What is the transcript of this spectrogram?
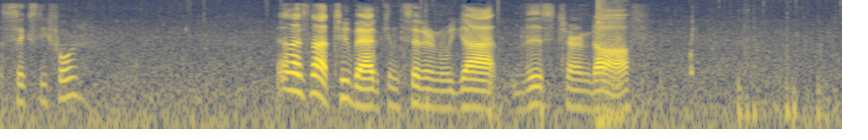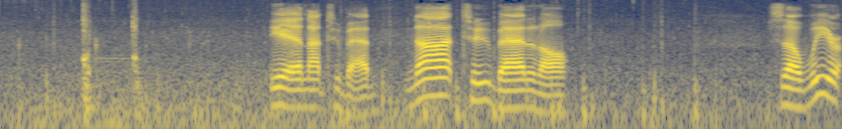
64. Yeah, that's not too bad considering we got this turned off. Yeah, not too bad. Not too bad at all. So we are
